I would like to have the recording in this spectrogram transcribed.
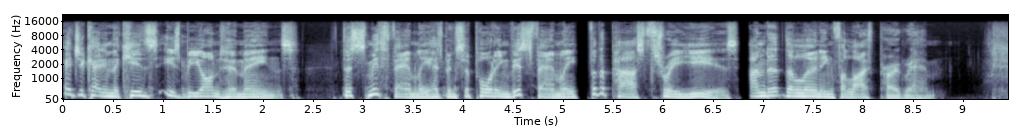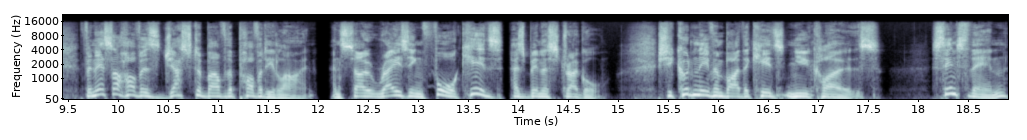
educating the kids is beyond her means. The Smith family has been supporting this family for the past three years under the Learning for Life program. Vanessa hovers just above the poverty line, and so raising four kids has been a struggle. She couldn't even buy the kids new clothes. Since then,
